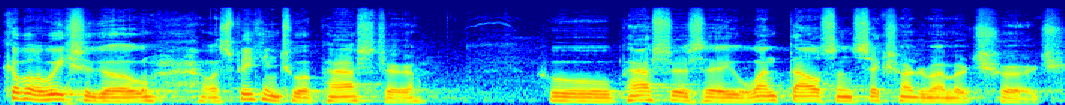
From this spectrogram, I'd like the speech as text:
A couple of weeks ago, I was speaking to a pastor who pastors a 1,600 member church.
